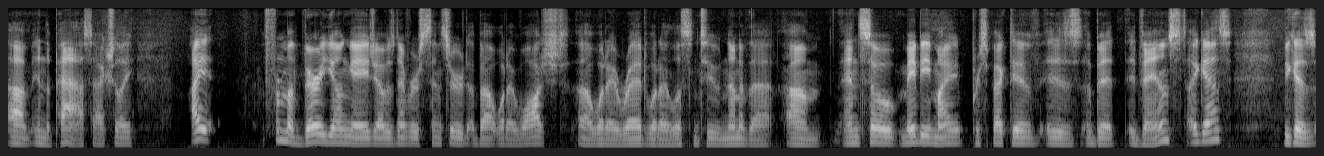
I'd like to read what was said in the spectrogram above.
um, in the past, actually, I, from a very young age, I was never censored about what I watched, uh, what I read, what I listened to, none of that. Um, and so maybe my perspective is a bit advanced, I guess, because,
